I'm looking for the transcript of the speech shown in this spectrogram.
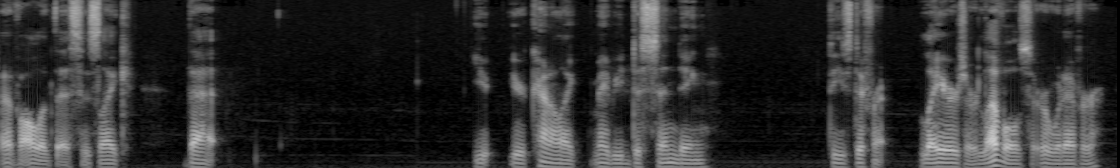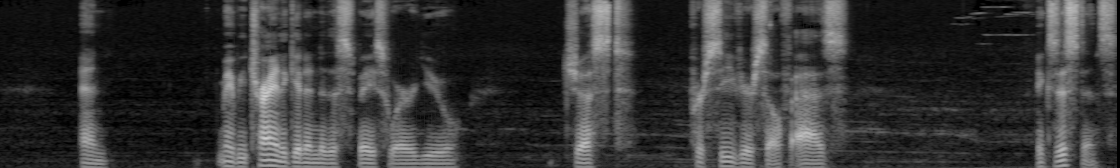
of all of this is like that you you're kind of like maybe descending these different layers or levels or whatever and maybe trying to get into this space where you just perceive yourself as existence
